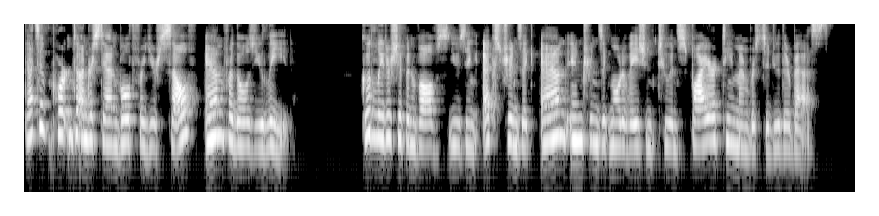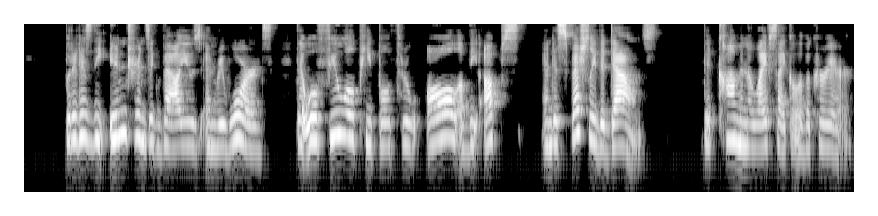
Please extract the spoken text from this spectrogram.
That's important to understand both for yourself and for those you lead. Good leadership involves using extrinsic and intrinsic motivation to inspire team members to do their best. But it is the intrinsic values and rewards that will fuel people through all of the ups and especially the downs that come in the life cycle of a career.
